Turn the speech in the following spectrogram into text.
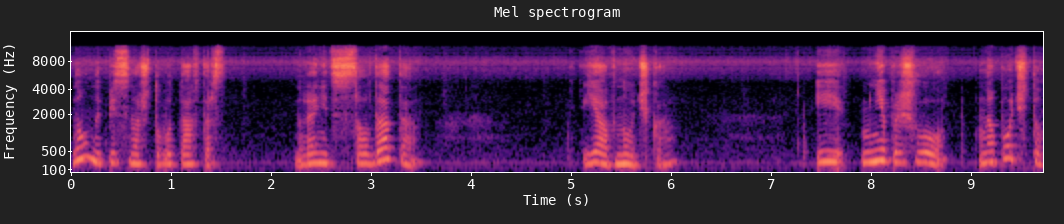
Ну, написано, что вот автор Леонид Солдата, я внучка. И мне пришло на почту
